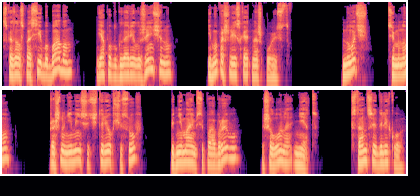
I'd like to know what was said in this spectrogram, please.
сказал спасибо бабам, я поблагодарил женщину, и мы пошли искать наш поезд. Ночь, темно, Прошло не меньше четырех часов, поднимаемся по обрыву, эшелона нет. Станция далеко.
